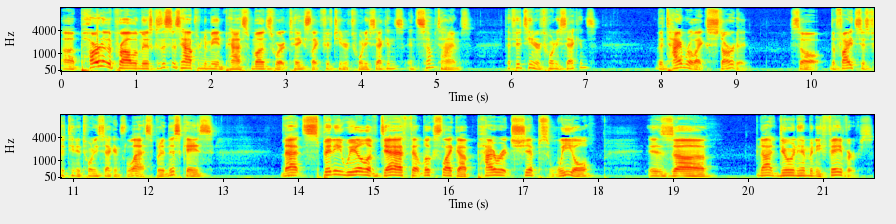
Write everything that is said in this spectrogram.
Uh, part of the problem is because this has happened to me in past months where it takes like 15 or 20 seconds, and sometimes that 15 or 20 seconds, the timer like started. So the fight's just 15 to 20 seconds less. But in this case, that spinny wheel of death that looks like a pirate ship's wheel is uh, not doing him any favors.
